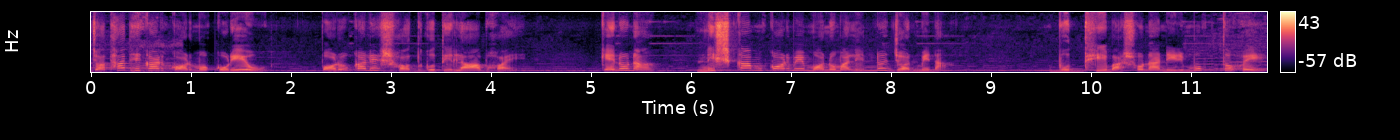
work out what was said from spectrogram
যথাধিকার কর্ম করেও পরকালে সদ্গতি লাভ হয়। কেননা নিষ্কাম কর্মে মনোমালিন্য জন্মে না। বুদ্ধি বাসনা নির্মুক্ত হয়ে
